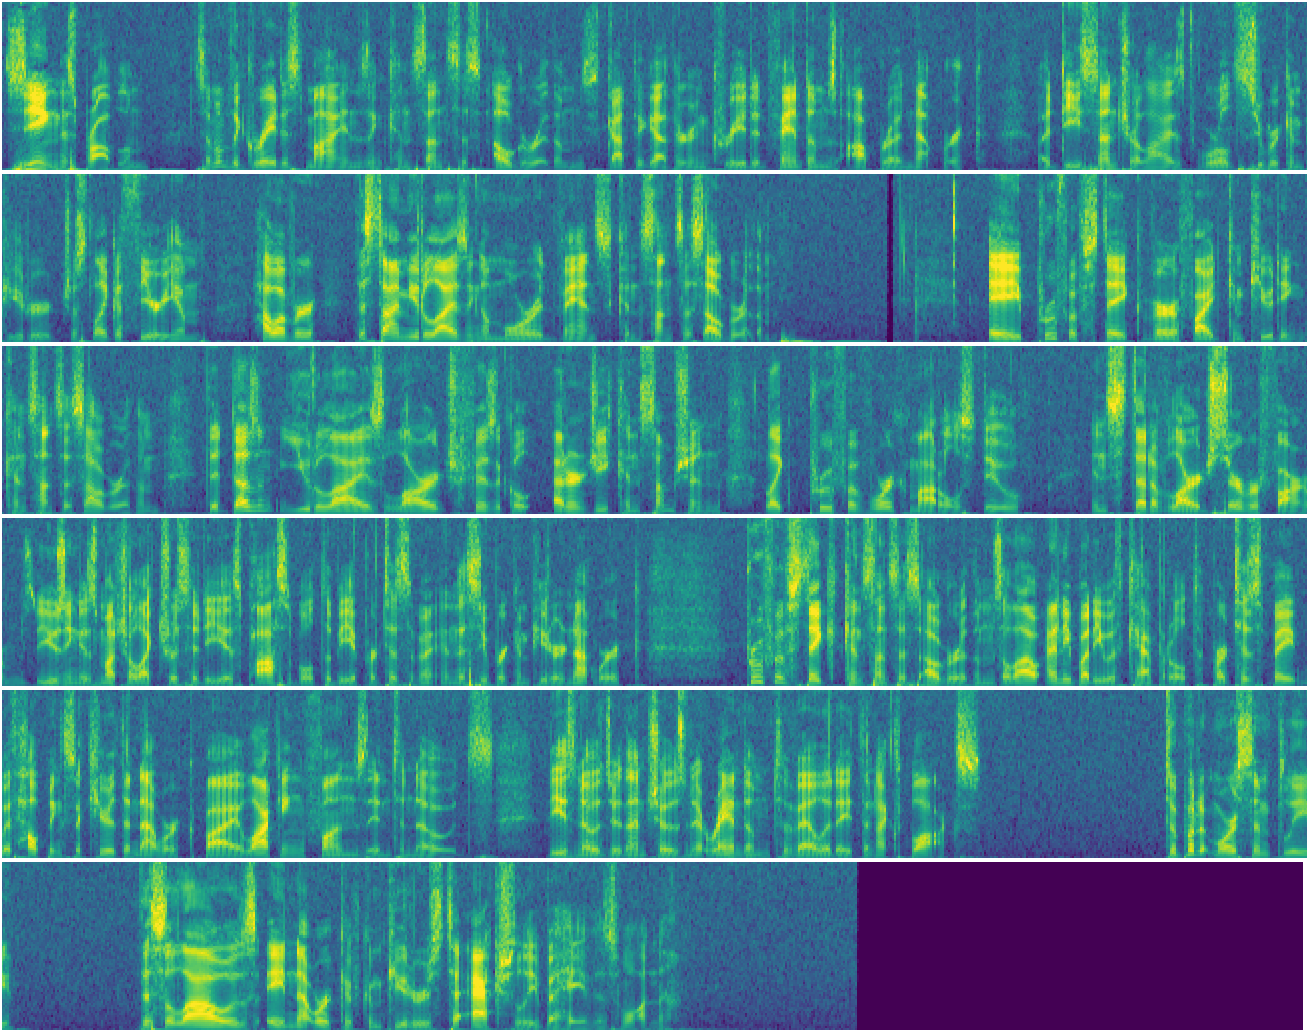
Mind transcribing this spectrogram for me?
Seeing this problem, some of the greatest minds in consensus algorithms got together and created Fantom's Opera Network, a decentralized world supercomputer just like Ethereum, however, this time utilizing a more advanced consensus algorithm. A proof-of-stake verified computing consensus algorithm that doesn't utilize large physical energy consumption like proof-of-work models do. Instead of large server farms using as much electricity as possible to be a participant in the supercomputer network, Proof-of-stake consensus algorithms allow anybody with capital to participate with helping secure the network by locking funds into nodes. These nodes are then chosen at random to validate the next blocks. To put it more simply, this allows a network of computers to actually behave as one.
